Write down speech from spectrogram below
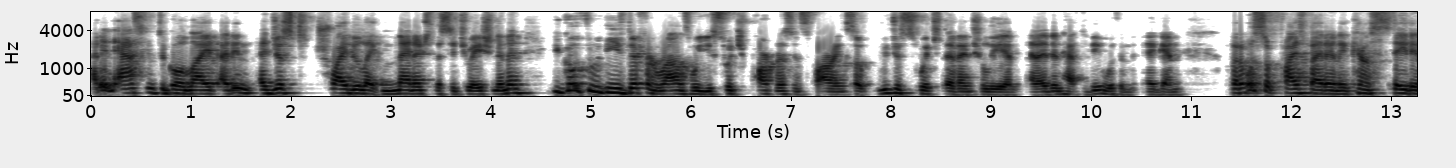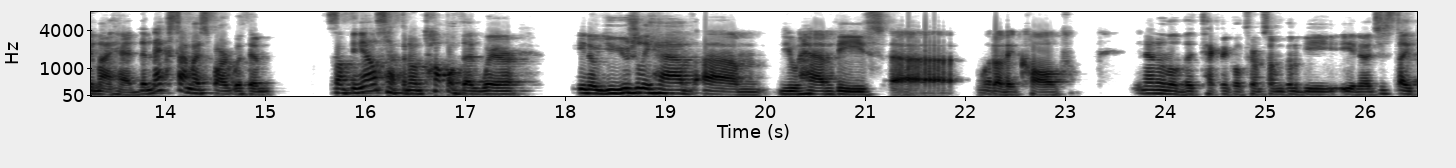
I didn't ask him to go light. I didn't, I just tried to like manage the situation. And then you go through these different rounds where you switch partners in sparring. So we just switched eventually and, and I didn't have to deal with him again. But I was surprised by it and it kind of stayed in my head. The next time I sparred with him, something else happened on top of that where, you know, you usually have, um, you have these, uh, what are they called? I don't know the technical terms. So I'm going to be, you know, just like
